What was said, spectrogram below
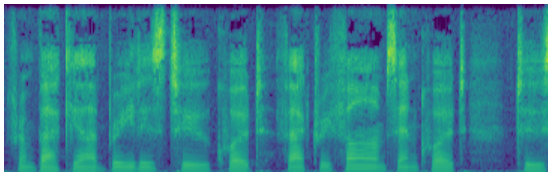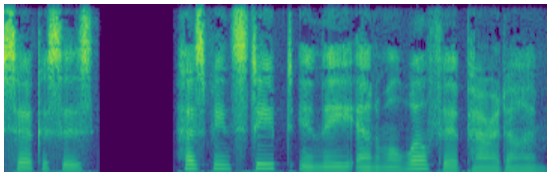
from backyard breeders to quote, factory farms quote, to circuses, has been steeped in the animal welfare paradigm.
